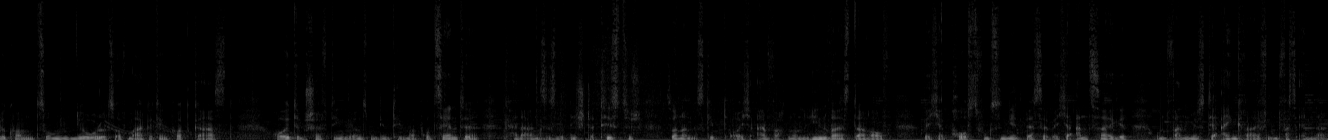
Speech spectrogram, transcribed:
willkommen zum New Rules of Marketing Podcast. Heute beschäftigen wir uns mit dem Thema Prozente. Keine Angst, es wird nicht statistisch, sondern es gibt euch einfach nur einen Hinweis darauf, welcher Post funktioniert besser, welche Anzeige und wann müsst ihr eingreifen und was ändern.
